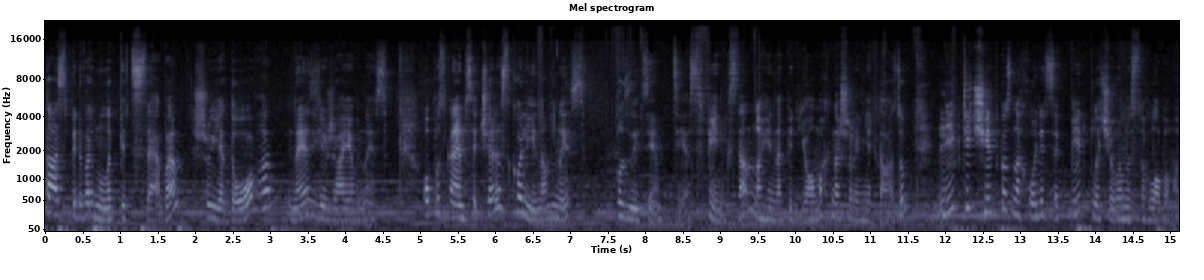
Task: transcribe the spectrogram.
Таз підвернули під себе, шия довга, не з'їжджає вниз. Опускаємося через коліна вниз. Позиція сфінкса, ноги на підйомах на ширині тазу. Лікті чітко знаходяться під плечовими суглобами.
